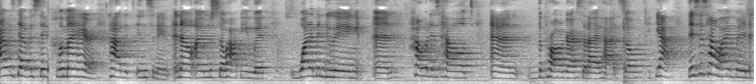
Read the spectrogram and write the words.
I was devastated when my hair had its incident and now I'm just so happy with what I've been doing and how it has helped and the progress that I've had. So yeah, this is how I've been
